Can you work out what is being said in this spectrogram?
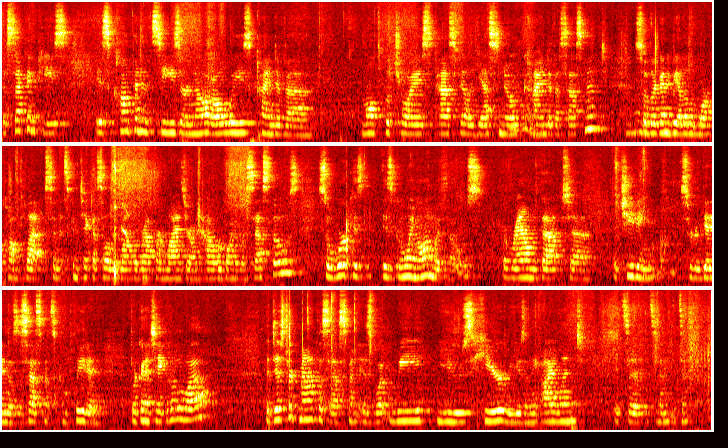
The second piece is competencies are not always kind of a multiple choice, pass, fail, yes, no kind of assessment. So they're going to be a little more complex and it's going to take us a little while to wrap our minds around how we're going to assess those. So work is, is going on with those around that uh, achieving, sort of getting those assessments completed. They're going to take a little while. The district math assessment is what we use here, we use on the island. It's a, it's an, it's an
